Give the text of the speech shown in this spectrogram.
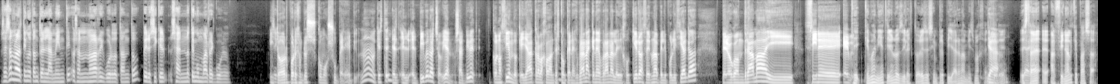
O sea, esa no la tengo tanto en la mente, o sea, no la recuerdo tanto, pero sí que, o sea, no tengo un mal recuerdo. Y Sí. Thor, por ejemplo, es como súper épico. No, no, que este, Mm. el, el- el pibe lo ha hecho bien. O sea, el pibe, conociendo que ya ha trabajado antes con Kenneth Branagh, Kenneth Branagh le dijo, quiero hacer una peli policíaca, pero con drama y cine... eh, ¿Qué, qué manía tienen los directores de siempre pillar a la misma gente. Ya, ¿eh? ya, Está, eh, al final, ¿qué pasa?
